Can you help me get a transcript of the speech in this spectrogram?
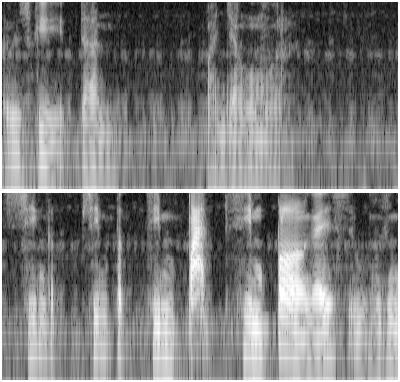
rezeki dan panjang umur. Singkat, simpet, simpat, simple guys. Uh,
